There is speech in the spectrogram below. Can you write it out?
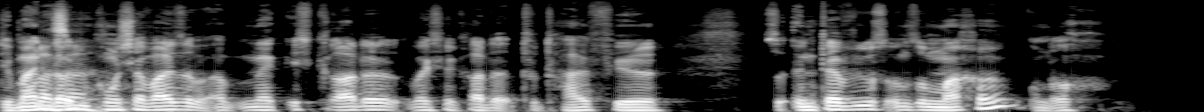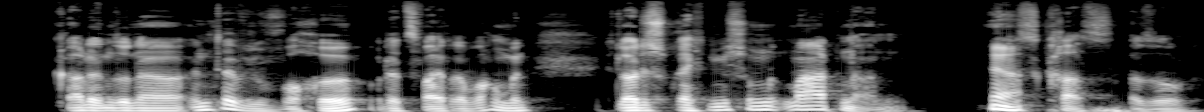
Die meinen, Was er- komischerweise merke ich gerade, weil ich ja gerade total viel so Interviews und so mache und auch gerade in so einer Interviewwoche oder zwei, drei Wochen bin, die Leute sprechen mich schon mit Martin an. Ja. Das ist krass. Also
